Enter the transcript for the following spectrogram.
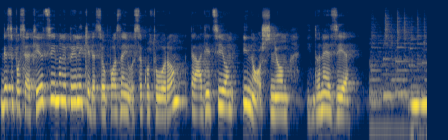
gde su posetioci imali prilike da se upoznaju sa kulturom, tradicijom i nošnjom Indonezije. Thank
